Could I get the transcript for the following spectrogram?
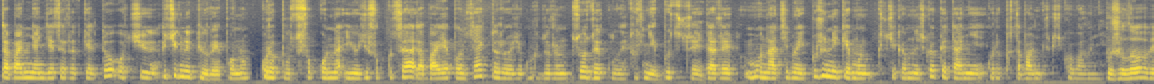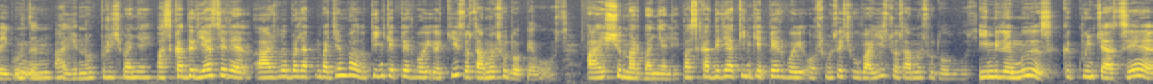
Табан нянде серет келто очи пичигне пюре поно. Курапус шукона и ожи шуккуса табая понсак тоже ожи гурдурун созеклуе. Турне быстше. Даже монатима и пужинике мон кчикам нышко кетани курапус табан чкичковални. Пужило овей гурден. Алино пришваняй. Паскадыр ясере ажлы балак бадин вал кинке первой оти со самой судо пелос. А еще марбаняли. Паскадыр я кинке первой ошмысыч уваи со самой судо лос. Имиле мыс кыккунчаце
